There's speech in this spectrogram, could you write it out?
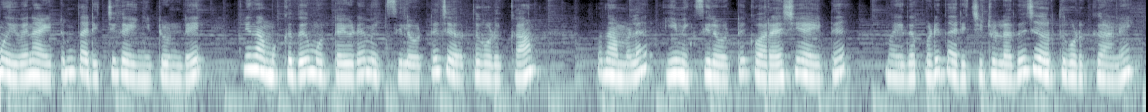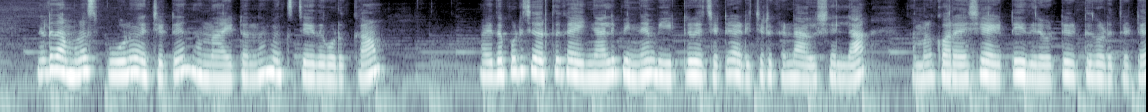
മുഴുവനായിട്ടും തരിച്ച് കഴിഞ്ഞിട്ടുണ്ട്. ഇനി നമുക്കിത് മുട്ടയുടെ മിക്സിലോട്ട് ചേർത്ത് കൊടുക്കാം. അപ്പോൾ നമ്മൾ ഈ മിക്സിലോട്ട് കുറേശ്ശെയായിട്ട് മൈദപ്പൊടി തരിച്ചിട്ടുള്ളത് ചേർത്ത് കൊടുക്കുകയാണ്. എന്നിട്ട് നമ്മൾ സ്പൂൺ വെച്ചിട്ട് നന്നായിട്ടൊന്ന് മിക്സ് ചെയ്ത് കൊടുക്കാം. മൈദപ്പൊടി ചേർത്ത് കഴിഞ്ഞാൽ പിന്നെ ബീറ്റർ വെച്ചിട്ട് അടിച്ചെടുക്കേണ്ട ആവശ്യമില്ല. നമ്മൾ കുറേശ്ശെയായിട്ട് ഇതിലോട്ട് ഇട്ട് കൊടുത്തിട്ട്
